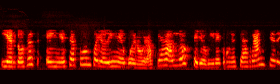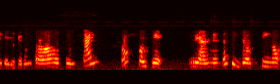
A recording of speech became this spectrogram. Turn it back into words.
Y entonces, en ese punto yo dije, bueno, gracias a Dios que yo vine con ese arranque de que yo quiero un trabajo full time, pues porque realmente si yo si no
